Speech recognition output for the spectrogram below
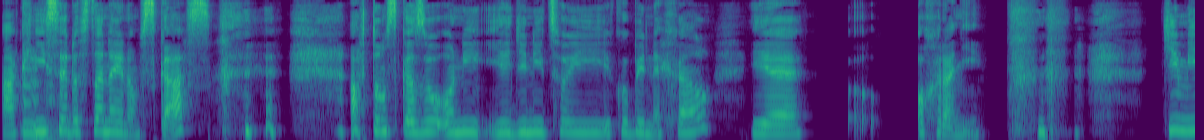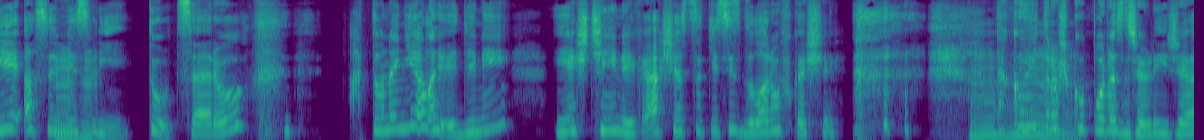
A k ní mm. se dostane jenom vzkaz a v tom vzkazu on jediný, co jí jakoby nechal, je ochraní. Tím ji asi mm-hmm. myslí tu dceru a to není ale jediný, ještě jí nechá 600 tisíc dolarů v kaši. mm-hmm. Takový trošku podezřelý, že?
